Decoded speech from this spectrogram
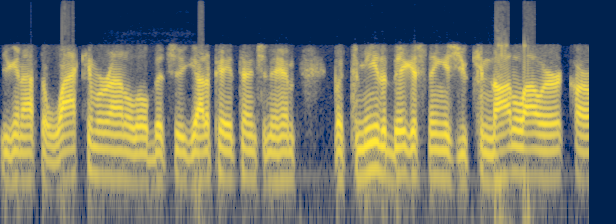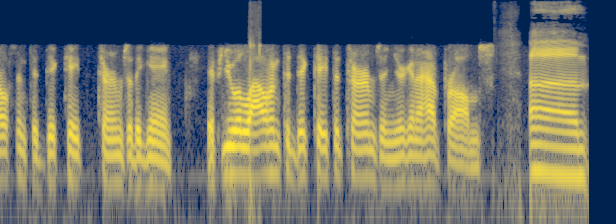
You're going to have to whack him around a little bit, so you got to pay attention to him. But to me, the biggest thing is you cannot allow Erik Karlsson to dictate the terms of the game. If you allow him to dictate the terms, then you're going to have problems. Um,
